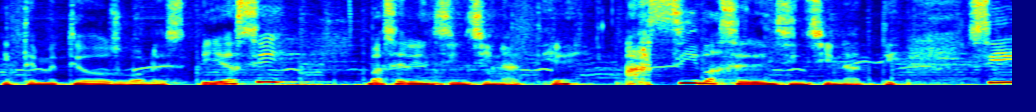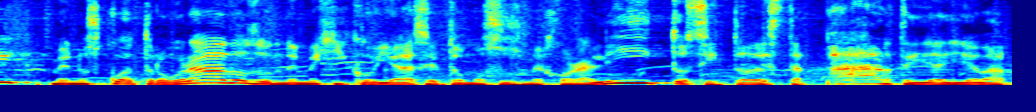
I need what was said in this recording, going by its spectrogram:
y te metió dos goles. Y así va a ser en Cincinnati, ¿eh? Así va a ser en Cincinnati. Sí, menos 4 grados, donde México ya se tomó sus mejoralitos y toda esta parte, ya lleva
